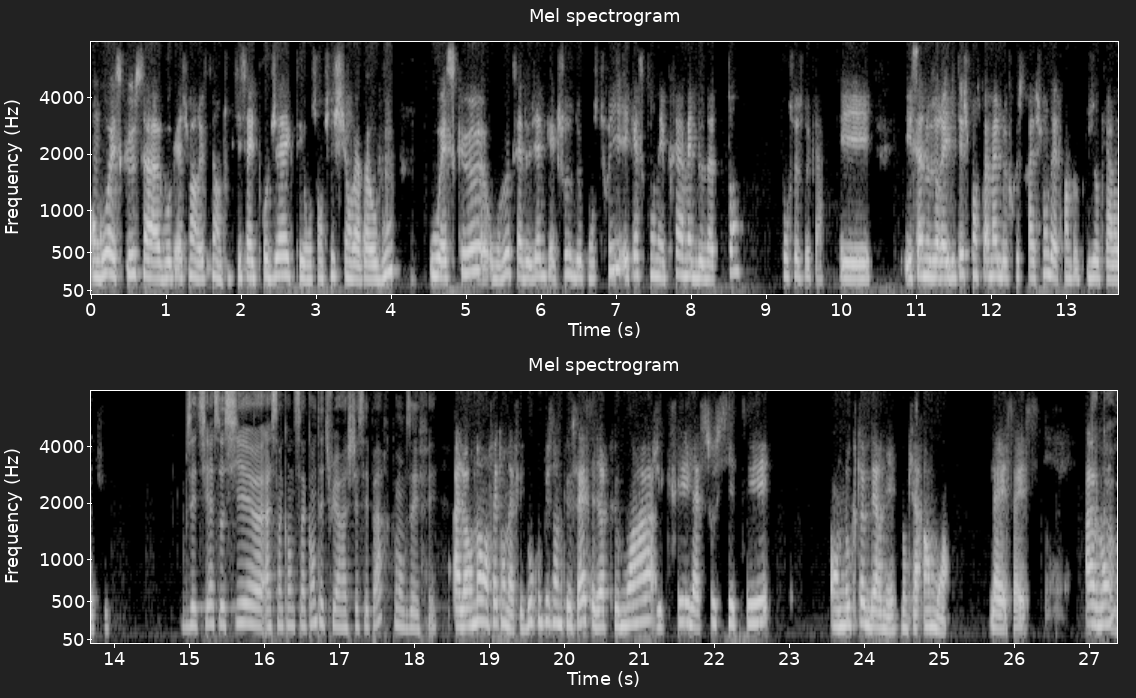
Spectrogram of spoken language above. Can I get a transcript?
En gros, est-ce que ça a vocation à rester un tout petit side project et on s'en fiche si on va pas au bout? Ou est-ce que on veut que ça devienne quelque chose de construit et qu'est-ce qu'on est prêt à mettre de notre temps pour ce truc-là? Et, et ça nous aurait évité, je pense, pas mal de frustration d'être un peu plus au clair là-dessus. Vous étiez associé euh, à 50-50 et tu as racheté ses parts? Comment vous avez fait? Alors non, en fait, on a fait beaucoup plus simple que ça. C'est-à-dire que moi, j'ai créé la société en octobre dernier, donc il y a un mois, la SAS. Avant,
